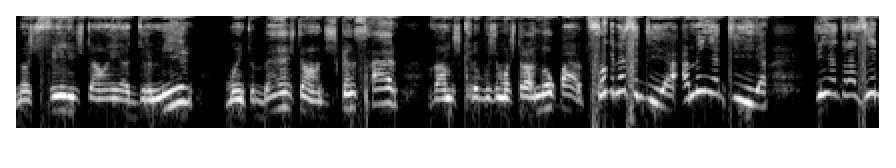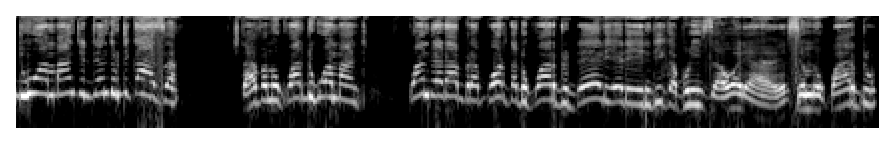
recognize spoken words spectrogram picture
meus filhos estão aí a dormir, muito bem, estão a descansar, vamos querer vos mostrar o meu quarto. Só que nesse dia, a minha tia tinha trazido um amante dentro de casa. Estava no quarto com o amante. Quando ele abre a porta do quarto dele, ele indica a polícia, olha, esse é o meu quarto,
